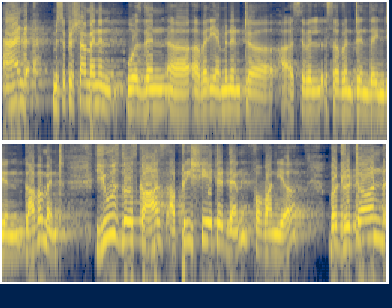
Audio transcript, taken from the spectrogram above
and Mr. Krishna Menon, who was then uh, a very eminent uh, civil servant in the Indian government, used those cars, appreciated them for one year, but returned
